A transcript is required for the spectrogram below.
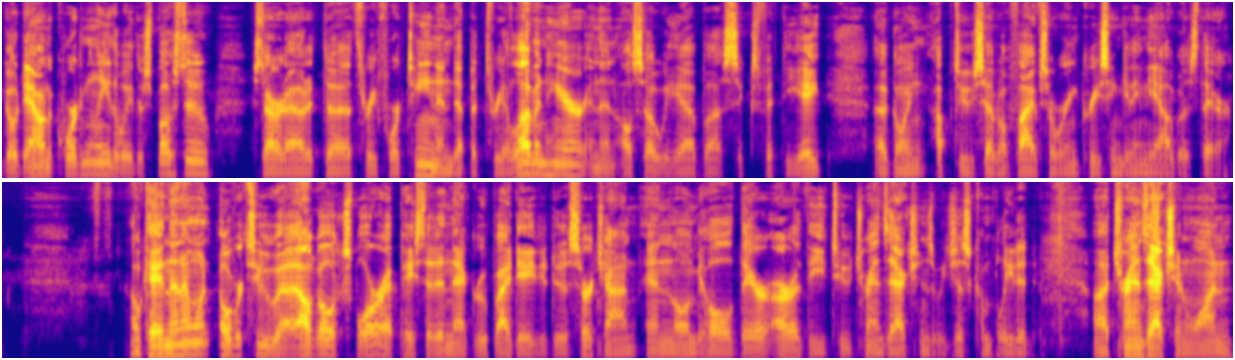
go down accordingly the way they're supposed to. Start out at uh, 314, end up at 311 here, and then also we have uh, 658 uh, going up to 705. So we're increasing, getting the algos there. Okay, and then I went over to uh, Algo Explorer. I pasted in that group ID to do a search on, and lo and behold, there are the two transactions we just completed. Uh, transaction one,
